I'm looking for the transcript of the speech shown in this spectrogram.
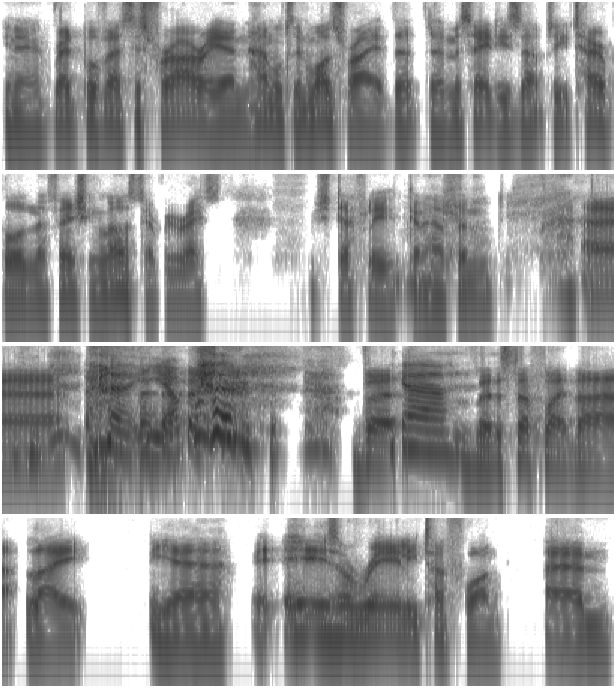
you know Red Bull versus Ferrari, and Hamilton was right that the Mercedes is absolutely terrible and they're finishing last every race, which is definitely going to happen. Uh, Yep. but yeah. but stuff like that, like yeah, it, it is a really tough one. Um,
